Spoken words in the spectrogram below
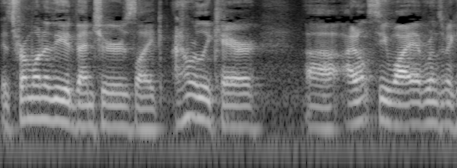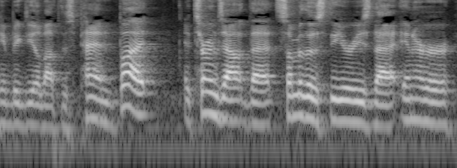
it's from one of the adventures. Like, I don't really care. Uh, I don't see why everyone's making a big deal about this pen, but it turns out that some of those theories that in her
